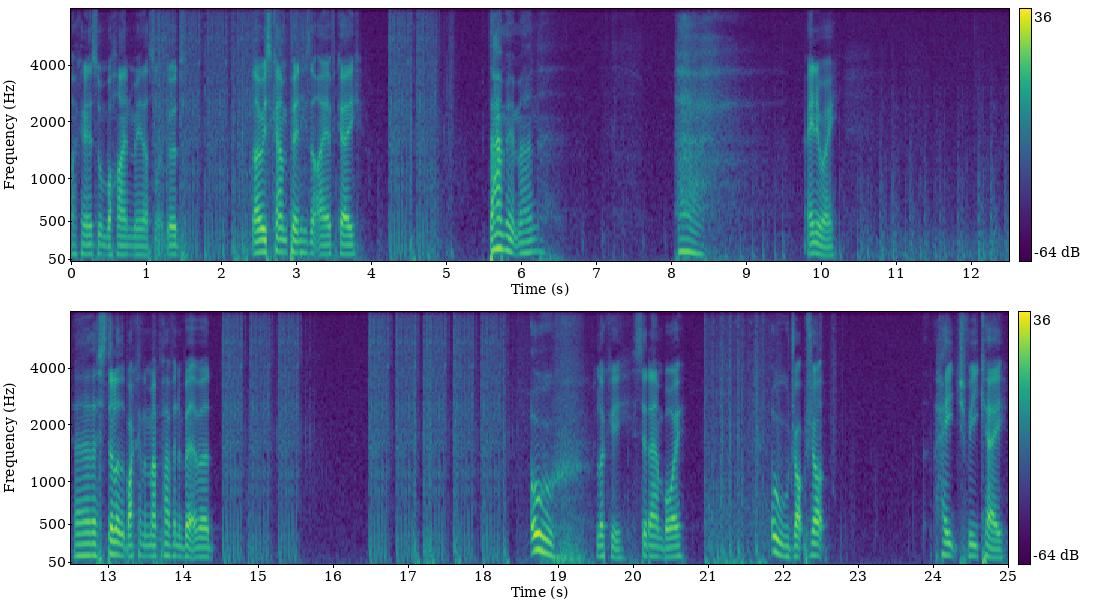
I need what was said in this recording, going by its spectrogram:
I can hear someone behind me. That's not good. No, he's camping. He's not AFK. Damn it, man. anyway. Uh, they're still at the back of the map having a bit of a Oh, lucky. Sit down, boy. Oh, drop shot. HVK.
